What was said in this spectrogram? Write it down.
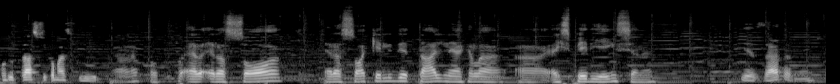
quando o traço fica mais fluido. Ah, era, era só era só aquele detalhe, né? Aquela a, a experiência, né? Exatamente.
